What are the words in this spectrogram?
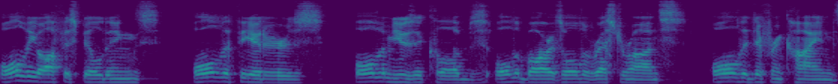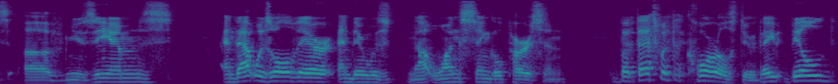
all the office buildings, all the theaters, all the music clubs, all the bars, all the restaurants, all the different kinds of museums. And that was all there, and there was not one single person. But that's what the corals do. They build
